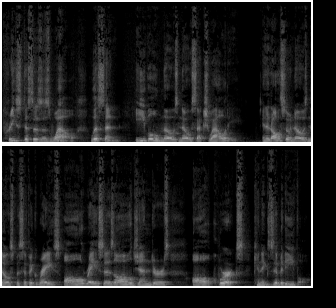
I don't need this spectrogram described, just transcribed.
priestesses as well. Listen, evil knows no sexuality. And it also knows no specific race. All races, all genders, all quirks can exhibit evil.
